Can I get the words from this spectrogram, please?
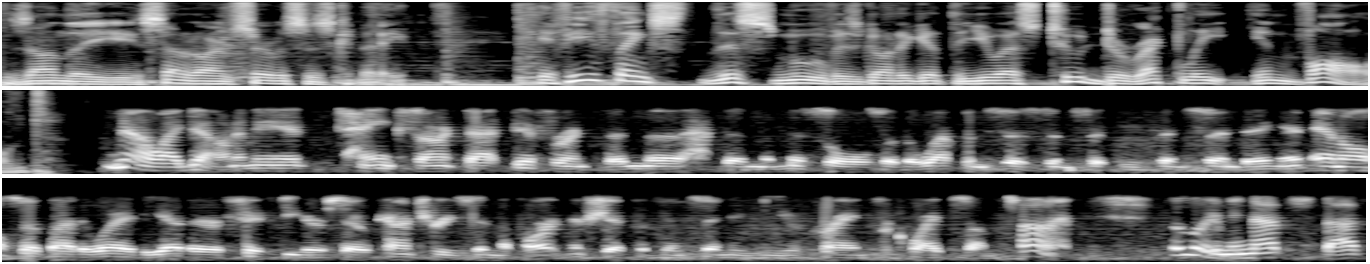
who's on the Senate Armed Services Committee, if he thinks this move is going to get the U.S. too directly involved. No, I don't. I mean, tanks aren't that different than the than the missiles or the weapon systems that we've been sending, and, and also, by the way, the other 50 or so countries in the partnership have been sending to Ukraine for quite some time. But look, I mean, that's that's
